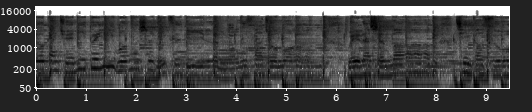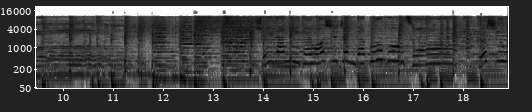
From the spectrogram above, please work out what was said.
又感觉你对我是如此的冷，漠无法捉摸。为了什么？请告诉我。虽然你对我是真的不不错，可是我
